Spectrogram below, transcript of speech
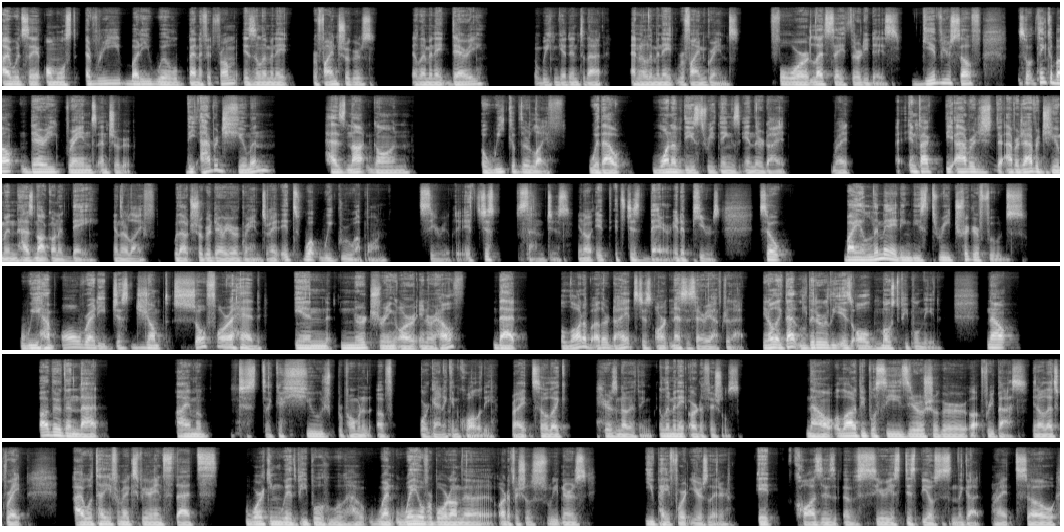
I would say almost everybody will benefit from is eliminate refined sugars, eliminate dairy, we can get into that, and eliminate refined grains for let's say 30 days. Give yourself so think about dairy, grains, and sugar. The average human has not gone a week of their life without one of these three things in their diet, right? In fact, the average, the average, average human has not gone a day in their life without sugar, dairy, or grains, right? It's what we grew up on cereal. It's just sandwiches. You know, it, it's just there, it appears. So by eliminating these three trigger foods, we have already just jumped so far ahead in nurturing our inner health that a lot of other diets just aren't necessary after that. You know, like that literally is all most people need. Now, other than that, I'm a just like a huge proponent of organic in quality, right? So like here's another thing, eliminate artificials. Now, a lot of people see zero sugar oh, free pass. You know, that's great. I will tell you from experience that working with people who went way overboard on the artificial sweeteners, you pay for it years later. It causes of serious dysbiosis in the gut, right? So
